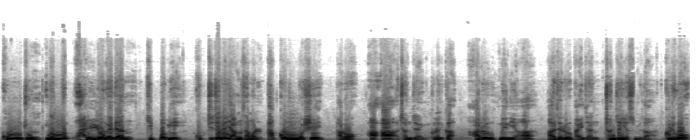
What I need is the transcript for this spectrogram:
공중 영역 활용에 대한 기법이 국지전의 양상을 바꿔놓은 것이 바로 아아 전쟁 그러니까 아르메니아 아제르바이잔 전쟁이었습니다. 그리고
